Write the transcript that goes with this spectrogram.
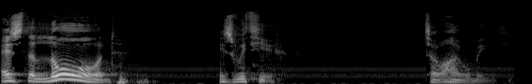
As the Lord is with you, so I will be with you.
